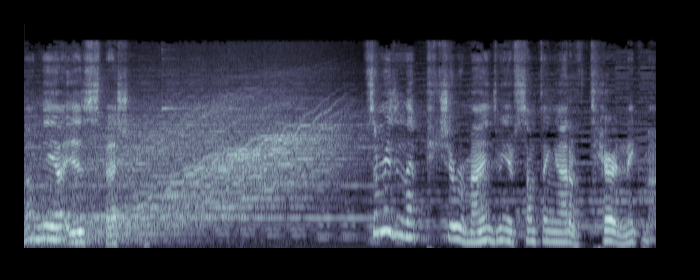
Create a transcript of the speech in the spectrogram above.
Well, Mia is special. For some reason, that picture reminds me of something out of Terranigma.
